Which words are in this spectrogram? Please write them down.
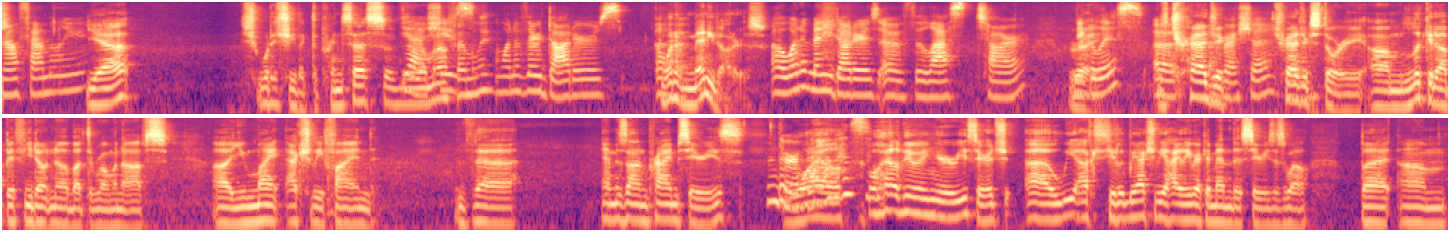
the Romanov family. Yeah. Sh- What is she like? The princess of the Romanov family? one of their daughters. one of uh, many daughters. uh, one of many daughters of the last Tsar, Right. Nicholas of, tragic, of Russia. tragic Yeah. story. Um, look it up if you don't know about the Romanovs. Uh, you might actually find the Amazon Prime series The while while doing your research. Uh, we actually we actually highly recommend this series as well. But um,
